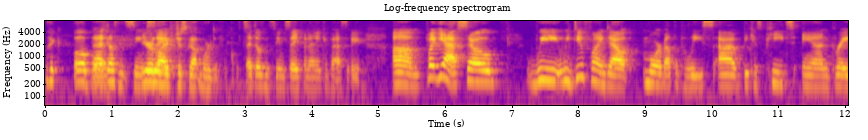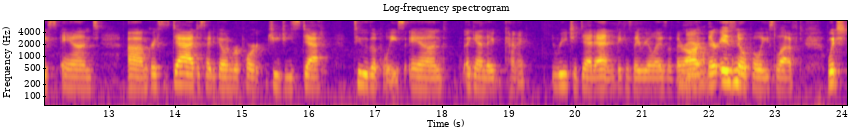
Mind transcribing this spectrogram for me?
Like, oh boy, That doesn't seem Your safe. life just got more difficult. that doesn't seem safe in any capacity. Um, but yeah, so we we do find out more about the police uh, because Pete and Grace and um, Grace's dad decide to go and report Gigi's death to the police, and again they kind of reach a dead end because they realize that there Yeah. are there is no police left, which.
